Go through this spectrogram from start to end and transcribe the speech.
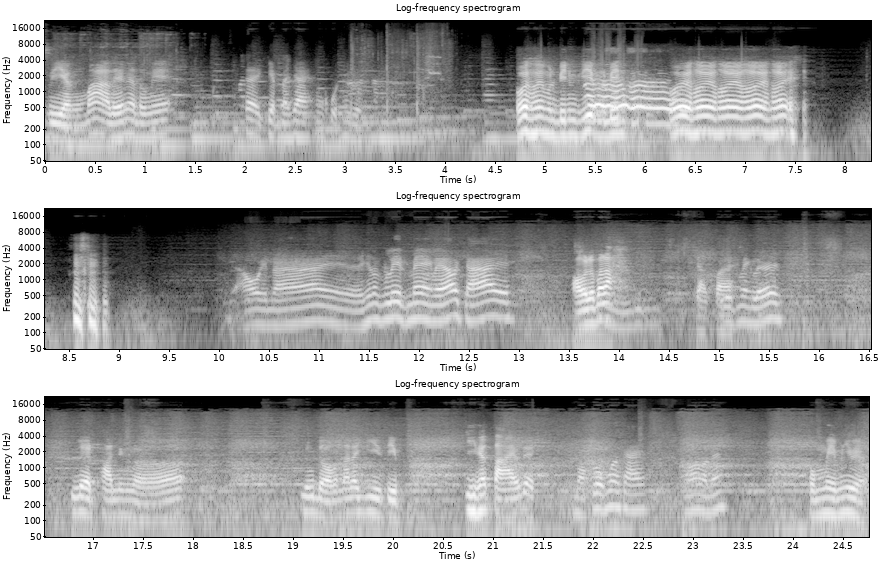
เสี่ยงมากเลยเนี่ยตรงนี้ ใช่เก็บนะใช่ของขุดให้อยู่เฮ้ยเฮ้ยมันบินพี่มันบิน เฮ้ยเฮ้ยเฮ้ยเฮ้ยเฮ้ย เอาไอ้นายที่ต้องเล่นแม่งแล้วใช่เอาเลยปะล่ะจัดไป เล่นแม่งเลยเลือดพันหนึ่งเหรอ ลูกดอกนัดละยี่สิบยิงถ้าตายแล้วด้วย หมอกลงเมื่อใช่นอนก่อนนะผมเห็นมันอยู่อะ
